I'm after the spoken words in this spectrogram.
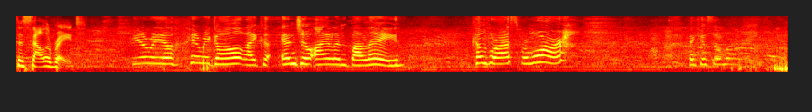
to celebrate. Here we here we go, like Angel Island Ballet. Come for us for more. Thank you so much.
